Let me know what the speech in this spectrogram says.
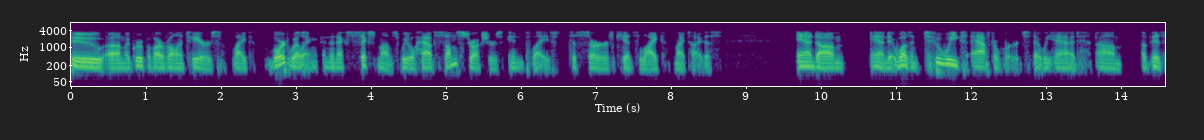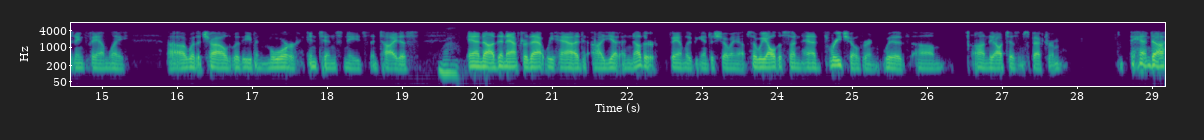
to um, a group of our volunteers, like Lord willing, in the next six months we will have some structures in place to serve kids like my Titus, and um, and it wasn't two weeks afterwards that we had um, a visiting family uh, with a child with even more intense needs than Titus. Wow. And uh, then after that, we had uh, yet another family begin to showing up. So we all of a sudden had three children with um, on the autism spectrum, and uh,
